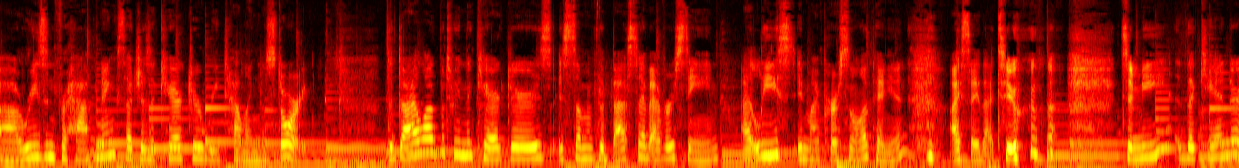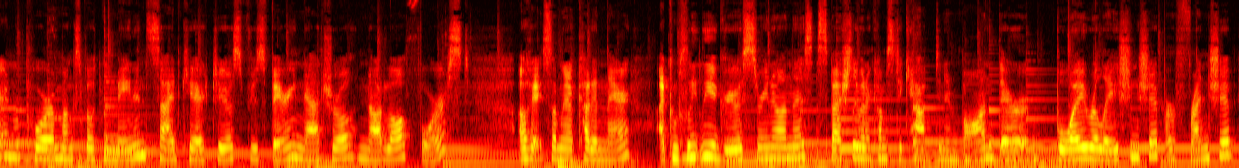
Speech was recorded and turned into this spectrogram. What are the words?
a reason for happening, such as a character retelling the story. The dialogue between the characters is some of the best I've ever seen, at least in my personal opinion. I say that too. to me, the candor and rapport amongst both the main and side characters feels very natural, not at all forced. Okay, so I'm gonna cut in there. I completely agree with Serena on this, especially when it comes to Captain and Bond. Their boy relationship or friendship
